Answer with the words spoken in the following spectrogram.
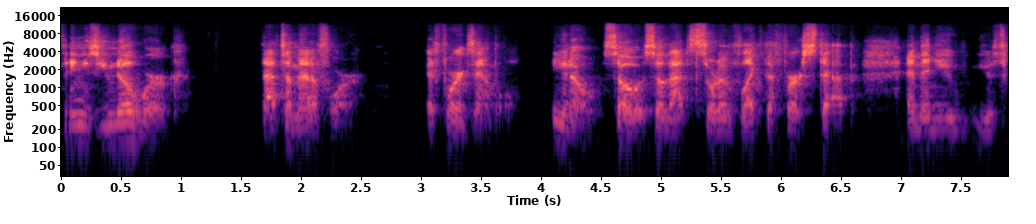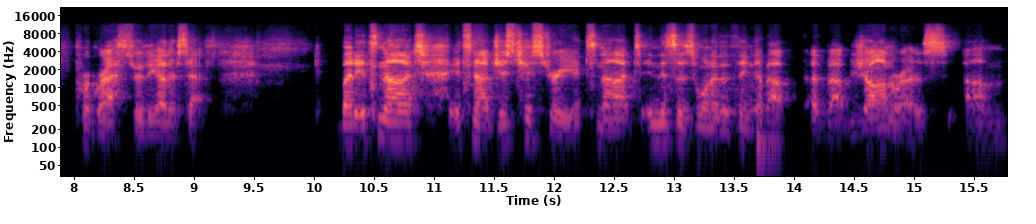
things you know work. That's a metaphor for example you know so so that's sort of like the first step and then you you progress through the other steps but it's not it's not just history it's not and this is one of the things about about genres um,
